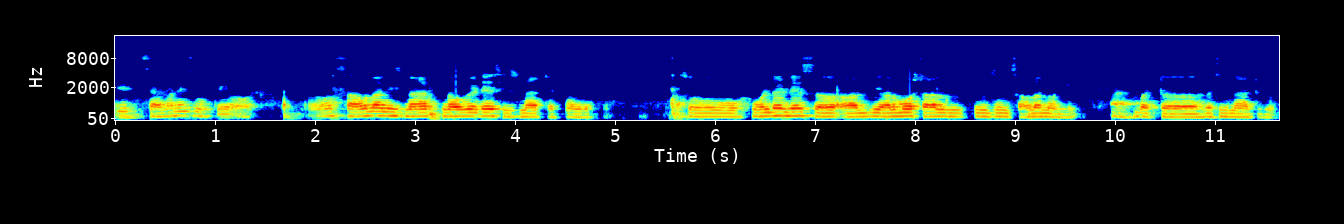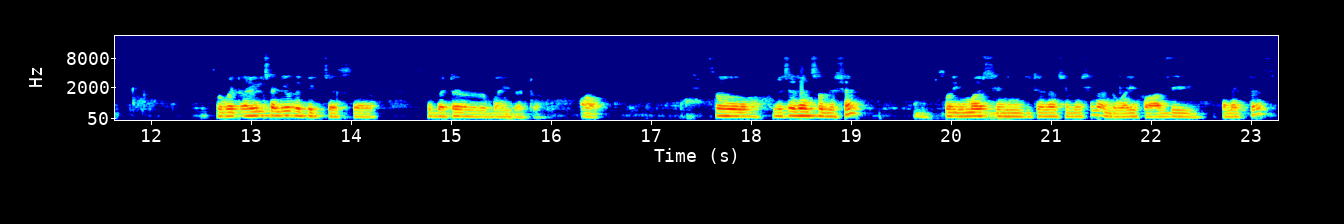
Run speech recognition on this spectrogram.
Is Salon is okay or? Uh, Savlon is not nowadays is not recommended. So older days, uh, all the almost all using Savlon only, Ah. but uh, that is not good. So, but I will send you the pictures. Uh, so better buy that one. Oh. So detergent solution. So immerse in detergent solution and wipe all the connectors.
